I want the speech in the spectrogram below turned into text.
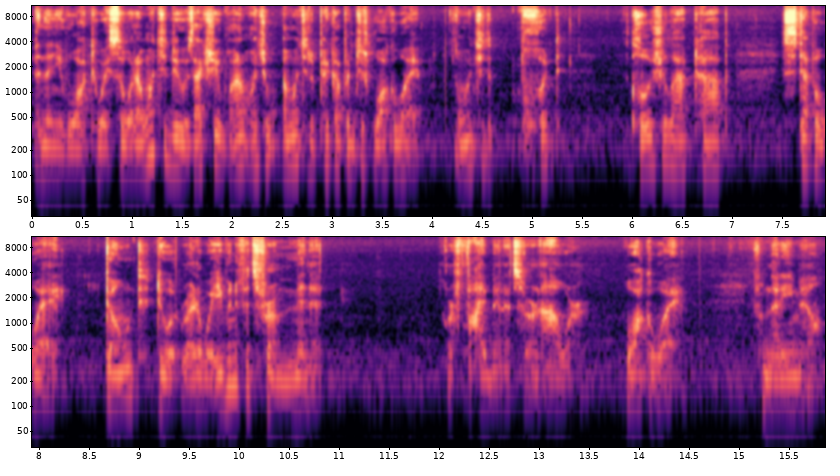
and then you've walked away. So what I want you to do is actually, I want you, I want you to pick up and just walk away. I want you to put, close your laptop, step away. Don't do it right away, even if it's for a minute, or five minutes, or an hour. Walk away from that email.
